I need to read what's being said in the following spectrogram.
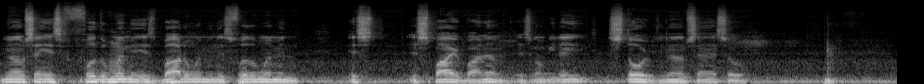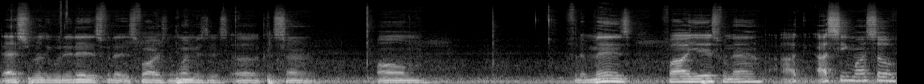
you know what I'm saying? It's for the women, it's by the women, it's for the women, it's inspired by them. It's gonna be their stories, you know what I'm saying? So that's really what it is for the as far as the women's is uh, concerned. Um, for the men's, five years from now, I, I see myself,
